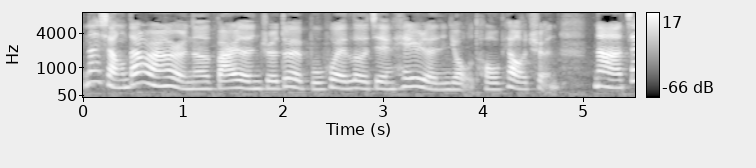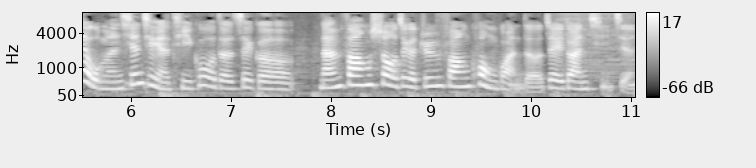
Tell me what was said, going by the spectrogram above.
那想当然尔呢，白人绝对不会乐见黑人有投票权。那在我们先前也提过的这个南方受这个军方控管的这一段期间。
